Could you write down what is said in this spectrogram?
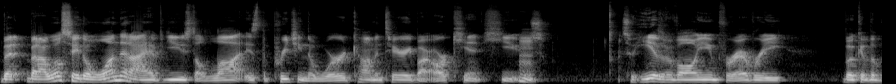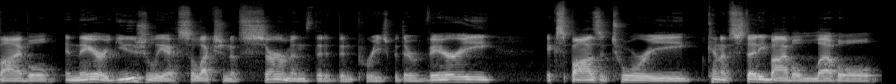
But but I will say the one that I have used a lot is the Preaching the Word commentary by R. Kent Hughes. Hmm. So he has a volume for every book of the Bible, and they are usually a selection of sermons that have been preached, but they're very expository, kind of study Bible level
